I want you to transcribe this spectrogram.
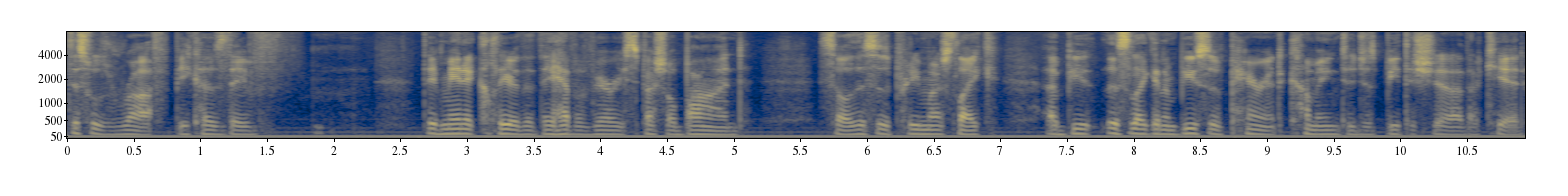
this was rough because they've they've made it clear that they have a very special bond. So this is pretty much like abu- this is like an abusive parent coming to just beat the shit out of their kid,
